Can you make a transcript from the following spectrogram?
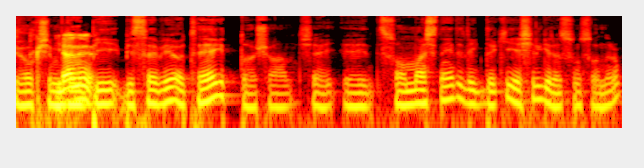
Yok şimdi Yani- bir, bir seviye öteye gitti o şu an. Şey e, son maç neydi? Ligdeki Yeşil Giresun sanırım.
